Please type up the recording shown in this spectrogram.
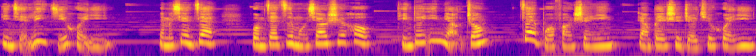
并且立即回忆。那么现在，我们在字母消失后停顿一秒钟，再播放声音，让被试者去回忆，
